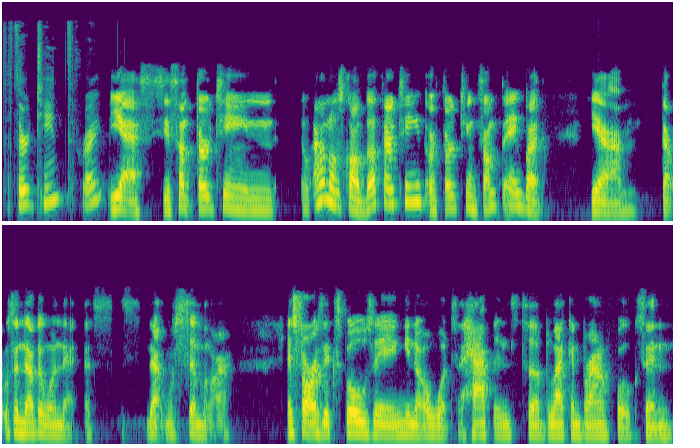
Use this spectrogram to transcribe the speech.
The thirteenth, right? Yes, yes, some thirteen. I don't know it's called the thirteenth or thirteen something, but yeah, that was another one that that was similar as far as exposing, you know, what happens to black and brown folks and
